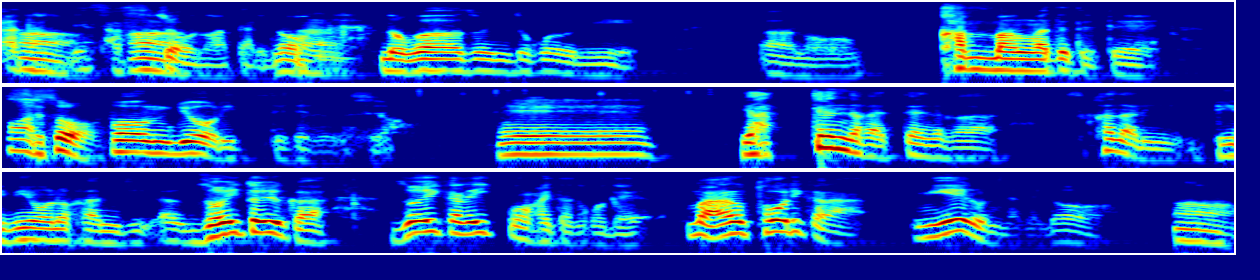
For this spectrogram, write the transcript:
あたりうんね、佐須町のあたりのうん野川沿いのところに、あの、看板が出てて、あ、すっそぽん料理って出てるんですよ。う。へえ。やってんだかやってんだか、かなり微妙な感じ。あ沿いというか、沿いから一本入ったところで、まあ、あの通りから見えるんだけど、うん。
